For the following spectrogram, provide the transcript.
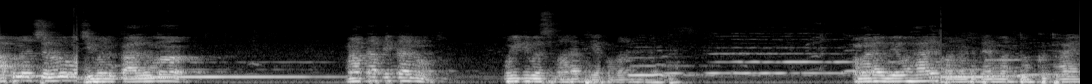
આપના ચરણોમાં જીવનકાળમાં માતા પિતાનો કોઈ દિવસ મારાથી અપમાન ન અમારા વ્યવહાર હૃદયમાં દુઃખ થાય.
